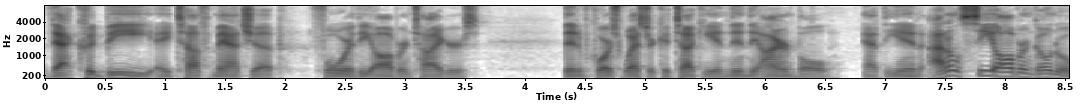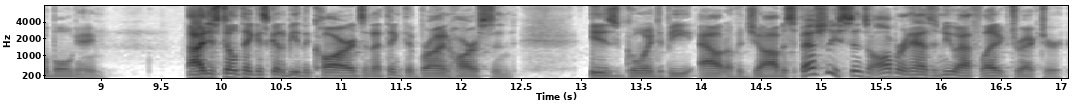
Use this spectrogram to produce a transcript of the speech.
that could be a tough matchup for the Auburn Tigers. Then, of course, Western Kentucky, and then the Iron Bowl at the end. I don't see Auburn going to a bowl game. I just don't think it's going to be in the cards, and I think that Bryan Harsin is going to be out of a job, especially since Auburn has a new athletic director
